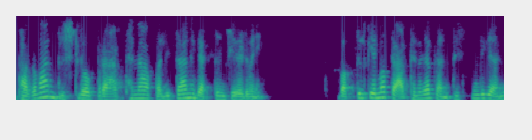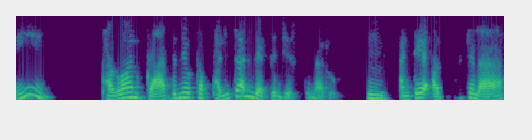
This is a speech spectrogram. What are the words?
భగవాన్ దృష్టిలో ప్రార్థన ఫలితాన్ని వ్యక్తం చేయడమే. భక్తులకేమో ప్రార్థనగా కనిపిస్తుంది కానీ భగవాన్ ప్రార్థన యొక్క ఫలితాన్ని వ్యక్తం చేస్తున్నారు. అంటే అరుణాచల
